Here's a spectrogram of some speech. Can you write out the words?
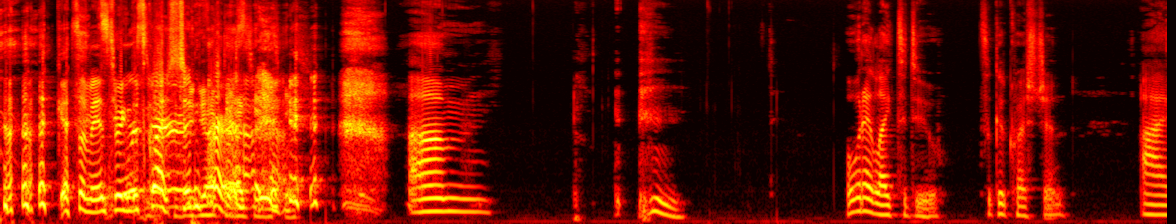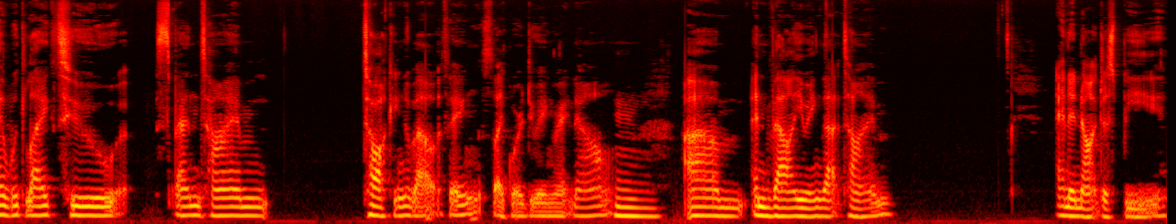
I guess I'm answering this question you have to first. answer this question Um, what would I like to do? It's a good question. I would like to spend time talking about things like we're doing right now, um, and valuing that time, and it not just be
